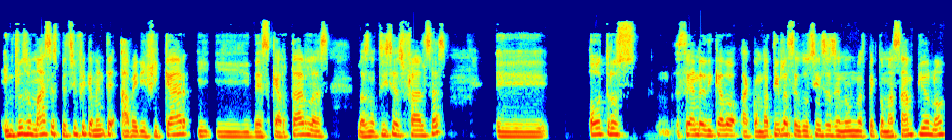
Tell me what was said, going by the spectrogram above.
incluso más específicamente a verificar y, descartar las, las, noticias falsas. Eh, otros se han dedicado a combatir las pseudociencias en un aspecto más amplio, no,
